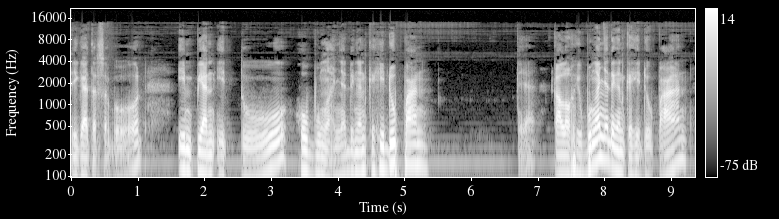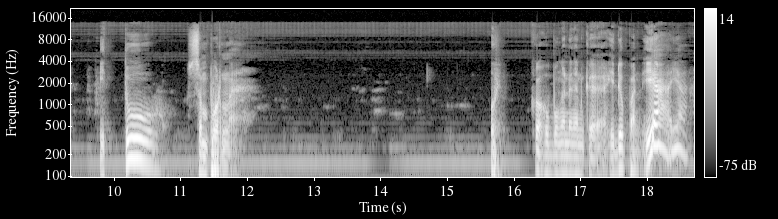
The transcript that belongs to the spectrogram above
tiga tersebut, impian itu hubungannya dengan kehidupan. Ya, kalau hubungannya dengan kehidupan itu sempurna. Uh, kok hubungan dengan kehidupan? Iya, iya.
